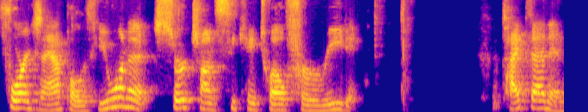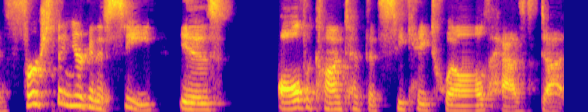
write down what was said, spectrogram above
for example, if you want to search on CK12 for reading, type that in. First thing you're going to see is all the content that CK12 has done.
